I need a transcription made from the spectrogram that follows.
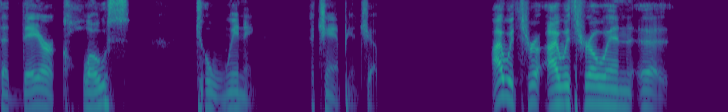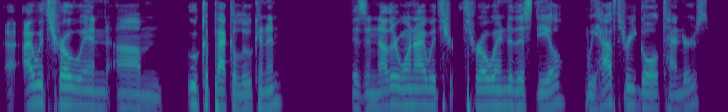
that they are close to winning a championship? I would throw I would throw in uh, I would throw in um Ukko-Pekka is another one I would th- throw into this deal. We have three goaltenders.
